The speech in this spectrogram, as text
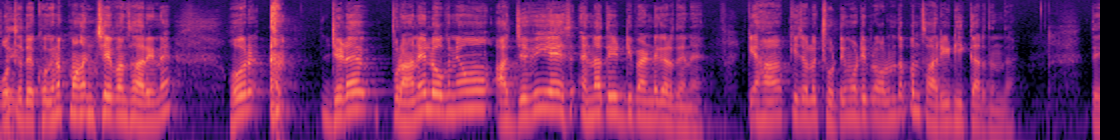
ਉੱਥੇ ਦੇਖੋਗੇ ਨਾ ਪੰਜ ਛੇ ਪੰਸਾਰੀ ਨੇ। ਹੋਰ ਜਿਹੜੇ ਪੁਰਾਣੇ ਲੋਕ ਨੇ ਉਹ ਅੱਜ ਵੀ ਇਹਨਾਂ ਤੇ ਡਿਪੈਂਡ ਕਰਦੇ ਨੇ ਕਿ ਹਾਂ ਕਿ ਚਲੋ ਛੋਟੀ ਮੋਟੀ ਪ੍ਰੋਬਲਮ ਤਾਂ ਪੰਸਾਰੀ ਠੀਕ ਕਰ ਦਿੰਦਾ। ਤੇ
